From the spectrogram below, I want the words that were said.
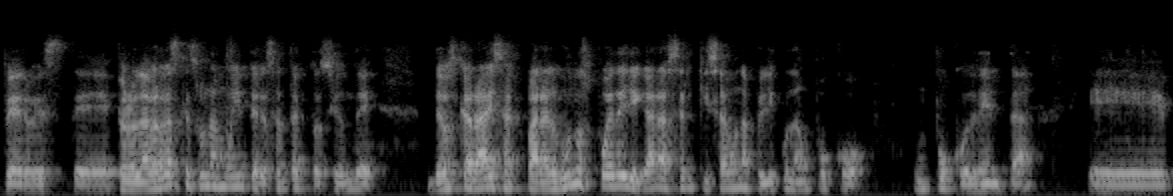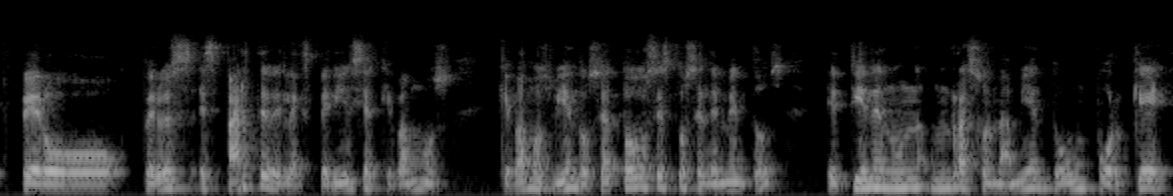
Pero, este, pero la verdad es que es una muy interesante actuación de, de Oscar Isaac. Para algunos puede llegar a ser quizá una película un poco, un poco lenta, eh, pero, pero es, parte de la experiencia que vamos, que vamos viendo. O sea, todos estos elementos eh, tienen un, razonamiento, un porqué.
